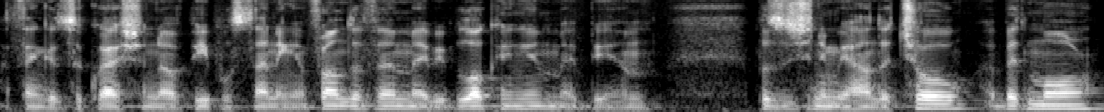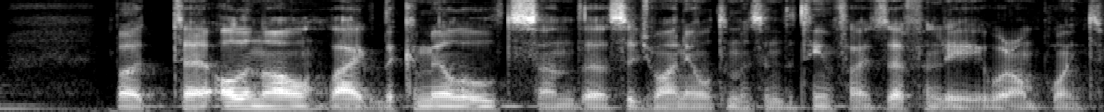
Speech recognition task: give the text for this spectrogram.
I think it's a question of people standing in front of him, maybe blocking him, maybe him positioning behind the Cho a bit more. But uh, all in all, like the Camille ults and the Sejuani ultimates in the team fights definitely were on point.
